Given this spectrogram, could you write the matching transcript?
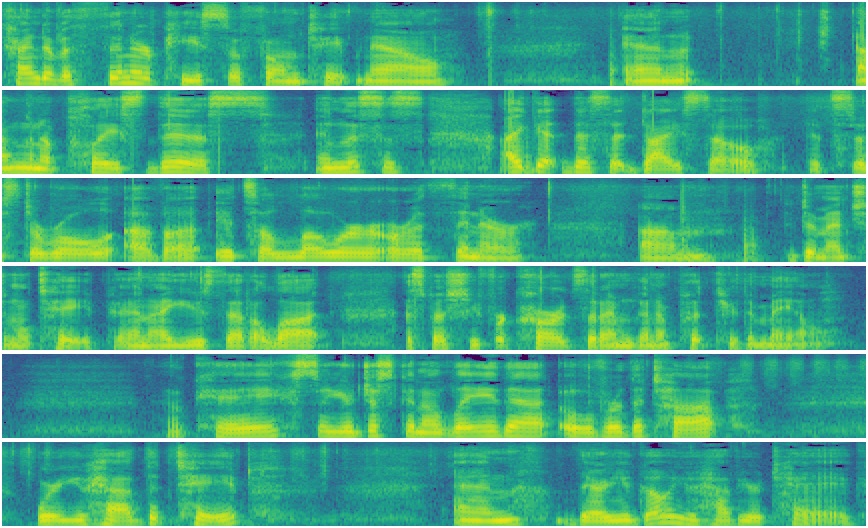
kind of a thinner piece of foam tape now, and I'm going to place this, and this is, I get this at Daiso. It's just a roll of a, it's a lower or a thinner um, dimensional tape, and I use that a lot, especially for cards that I'm going to put through the mail. Okay, so you're just going to lay that over the top where you had the tape, and there you go, you have your tag.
